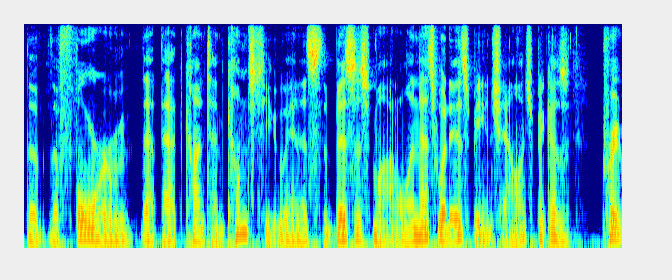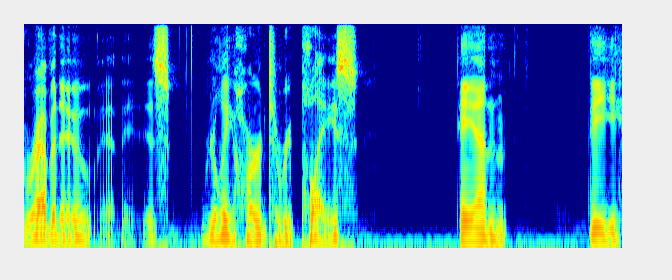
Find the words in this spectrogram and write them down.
the the form that that content comes to you in. It's the business model, and that's what is being challenged because print revenue is really hard to replace. And the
